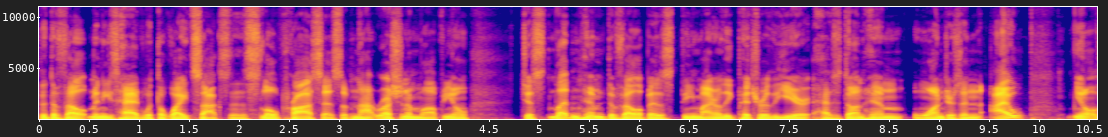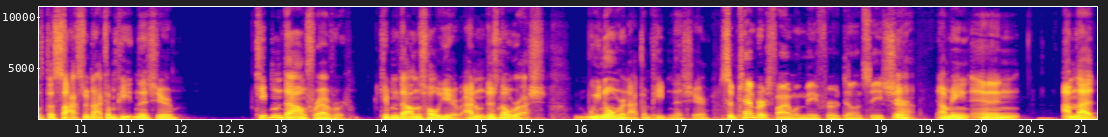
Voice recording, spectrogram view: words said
the development he's had with the White Sox and the slow process of not rushing him up, you know, just letting him develop as the minor league pitcher of the year has done him wonders. And I, you know, if the Sox are not competing this year, keep him down forever. Keep him down this whole year. I don't. There's no rush. We know we're not competing this year. September is fine with me for Dylan Cease. Sure. Yeah. I mean, and I'm not.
